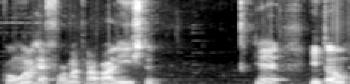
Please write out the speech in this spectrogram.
com a reforma trabalhista. É, então,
